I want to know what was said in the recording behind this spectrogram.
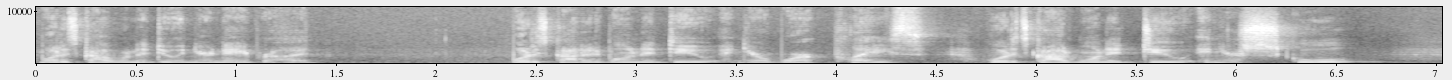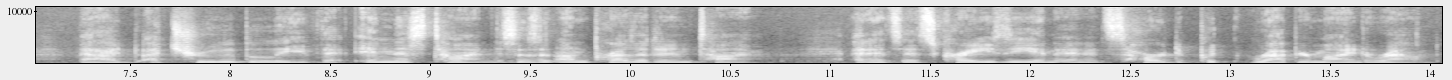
What does God want to do in your neighborhood? What does God want to do in your workplace? What does God want to do in your school? I, I truly believe that in this time, this is an unprecedented time, and it's, it's crazy and, and it's hard to put wrap your mind around.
